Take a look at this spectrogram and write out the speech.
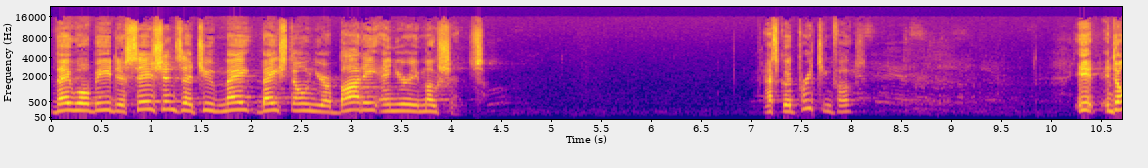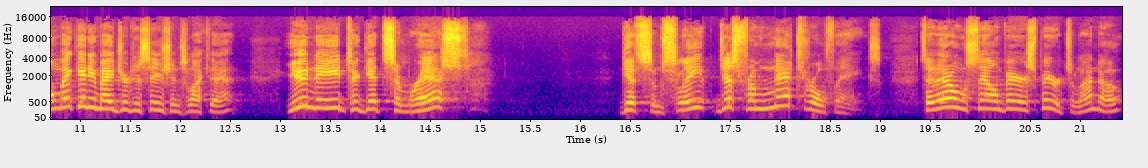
They will be decisions that you make based on your body and your emotions. That's good preaching, folks. It, don't make any major decisions like that. You need to get some rest, get some sleep, just from natural things. So that don't sound very spiritual, I know.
